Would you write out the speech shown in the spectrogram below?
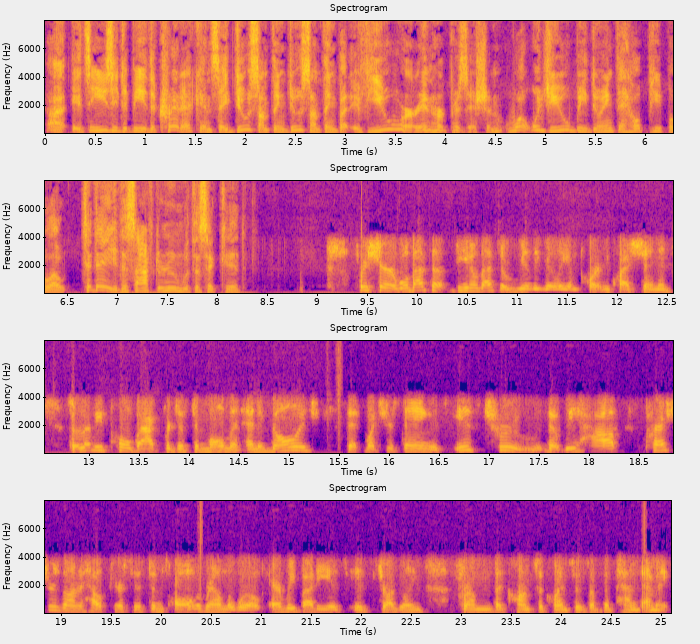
uh, it's easy to be the critic and say do something, do something. But if you were in her position, what would you be doing to help people out today, this afternoon, with a sick kid? For sure. Well, that's a you know that's a really really important question, and so let me pull back for just a moment and acknowledge that what you're saying is is true. That we have pressures on healthcare systems all around the world. Everybody is, is struggling from the consequences of the pandemic.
